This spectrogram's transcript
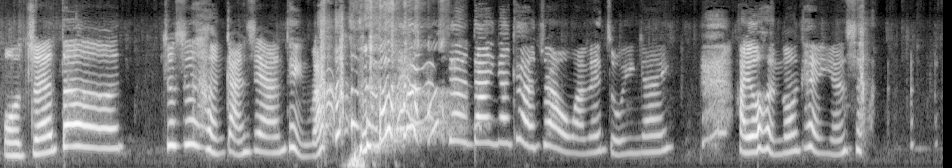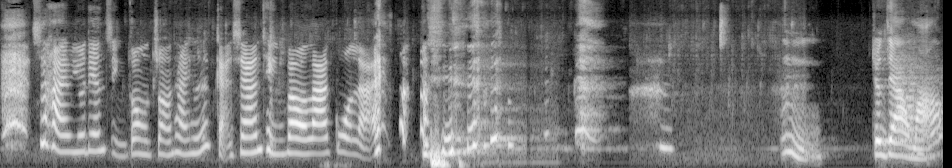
我觉得。就是很感谢安婷吧，虽然大家应该看得出来我完美主义应该还有很多可以延伸，是还有点紧绷的状态，可是感谢安婷把我拉过来。嗯，就这样吗？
